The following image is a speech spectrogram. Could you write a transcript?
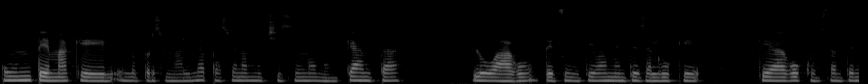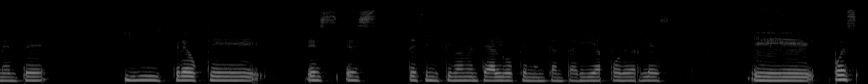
un tema que en lo personal me apasiona muchísimo, me encanta, lo hago, definitivamente es algo que, que hago constantemente y creo que es, es definitivamente algo que me encantaría poderles eh, pues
